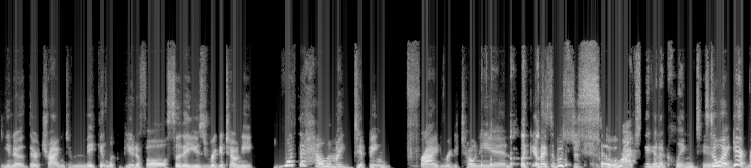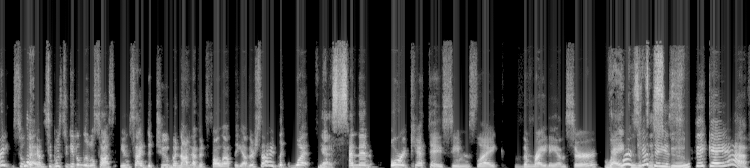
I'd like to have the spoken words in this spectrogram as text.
you know, they're trying to make it look beautiful. So they use rigatoni. What the hell am I dipping fried rigatoni in? Like, am I supposed to so scoop? actually going to cling to. So, uh, yeah, right. So, like, I'm supposed to get a little sauce inside the tube, but not have it fall out the other side? Like, what? yes. And then orecchiette seems like the right answer. Right? Because it's a scoop. thick AF.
